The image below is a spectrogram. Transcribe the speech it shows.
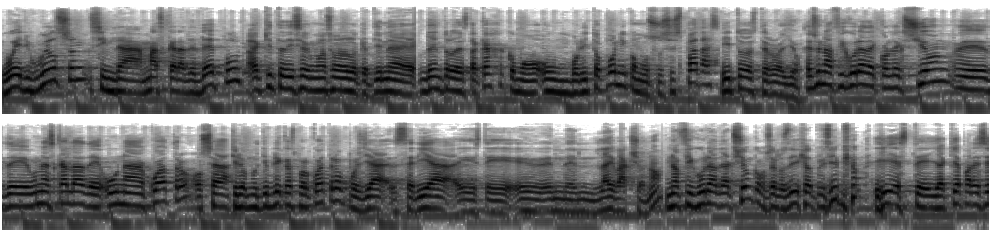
Wade Wilson sin la máscara de Deadpool. Aquí te dice más o menos lo que tiene dentro de esta caja, como un bonito pony, como sus espadas y todo este rollo. Es una figura de colección eh, de una escala de 1 a 4, o sea, si lo multiplicas por 4, pues ya sería este, en el live action, ¿no? Una figura de acción, como se los dije al principio. Y, este, y aquí aparece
